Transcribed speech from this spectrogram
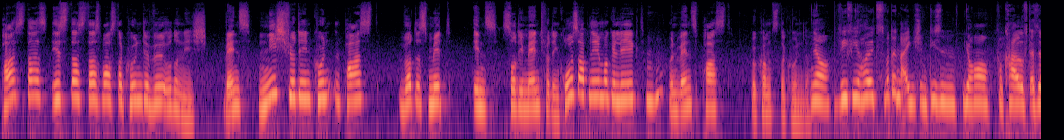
passt das, ist das das, was der Kunde will oder nicht. Wenn es nicht für den Kunden passt, wird es mit ins Sortiment für den Großabnehmer gelegt und wenn es passt, bekommt es der Kunde. Ja, wie viel Holz wird denn eigentlich in diesem Jahr verkauft? Also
